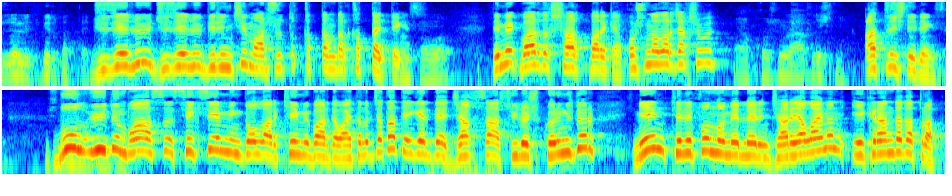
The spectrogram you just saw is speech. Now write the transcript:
151 каттайт. жүз элүү жүз элүү биринчи маршруттук каттамдар каттайт деңиз Ооба. демек баардык шарт бар экен кошуналар жакшыбы Кошуна отличный. отличный деңиз бул үйдүн баасы сексен миң доллар кеми бар деп айтылып жатат эгерде жакса сүйлөшүп көрүңүздөр мен телефон номерлерин жарыялаймын экранда да турат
